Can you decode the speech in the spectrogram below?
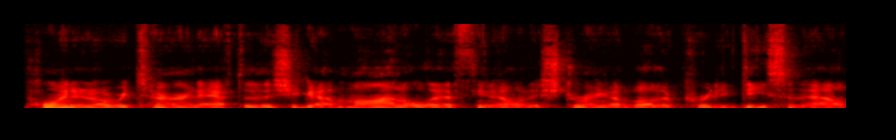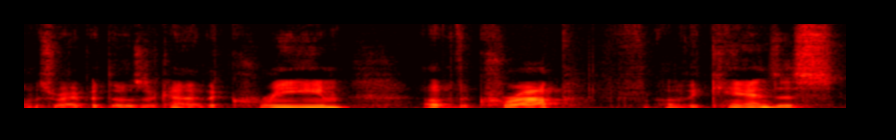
Point of No Return. After this, you got Monolith, you know, and a string of other pretty decent albums, right? But those are kind of the cream of the crop of the Kansas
